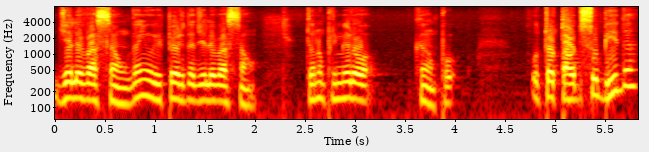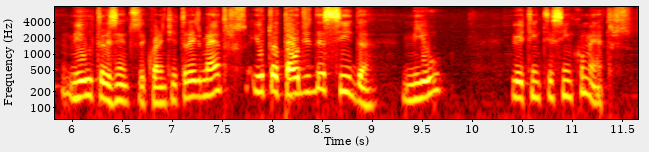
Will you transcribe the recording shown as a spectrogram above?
de elevação, ganho e perda de elevação. Então no primeiro campo o total de subida 1.343 metros e o total de descida 1.000 e 85 metros.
